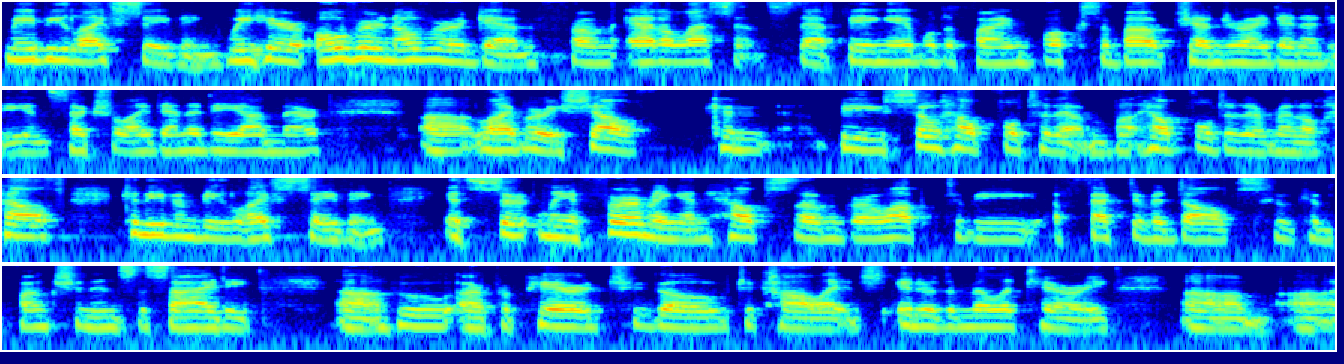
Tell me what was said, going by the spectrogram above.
may be life saving. We hear over and over again from adolescents that being able to find books about gender identity and sexual identity on their uh, library shelf can be so helpful to them, but helpful to their mental health, can even be life saving. It's certainly affirming and helps them grow up to be effective adults who can function in society, uh, who are prepared to go to college, enter the military, um, uh,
